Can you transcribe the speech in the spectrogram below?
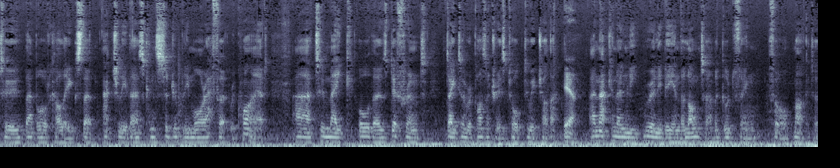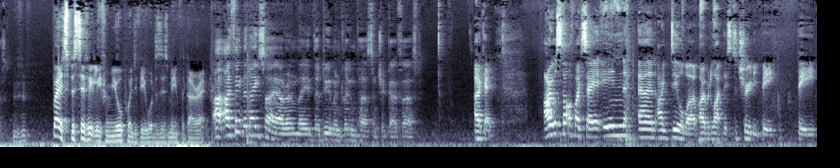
to their board colleagues that actually there's considerably more effort required uh, to make all those different data repositories talk to each other. Yeah. And that can only really be in the long term a good thing for marketers. Mm-hmm. Very specifically, from your point of view, what does this mean for direct? I, I think the naysayer and the, the doom and gloom person should go first. Okay. I will start off by saying, in an ideal world, I would like this to truly be the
